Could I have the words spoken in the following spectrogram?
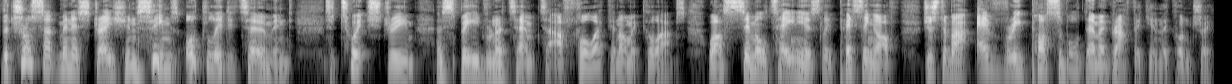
The Truss administration seems utterly determined to Twitch stream a speedrun attempt at a full economic collapse, while simultaneously pissing off just about every possible demographic in the country.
